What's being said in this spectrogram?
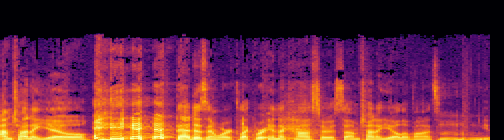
I'm trying to yell. that doesn't work. Like we're in a concert, so I'm trying to yell LaVonce. You,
